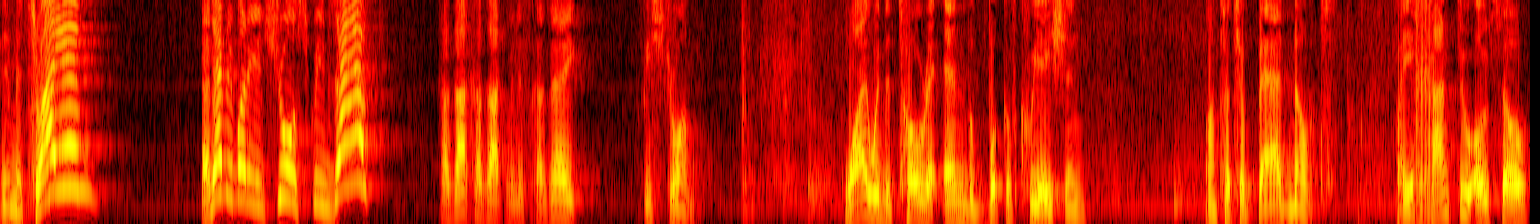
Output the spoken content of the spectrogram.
in Mitzrayim. And everybody in shul screams out, "Chazak, chazak, minis chazek." Be strong. Why would the Torah end the book of creation on such a bad note? Vayechantu also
